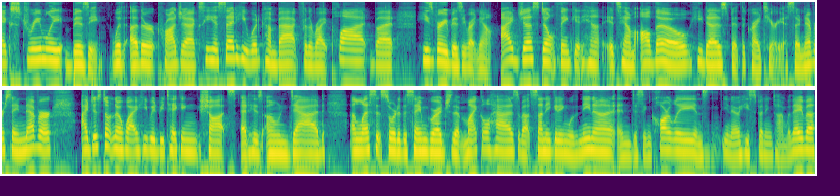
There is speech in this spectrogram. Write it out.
extremely busy with other projects. He has said he would come back for the right plot, but he's very busy right now. I just don't think it it's him, although he does fit the criteria. So never say never. I just don't know why he would be taking shots at his own dad unless it's sort of the same grudge that Michael has about Sonny getting with Nina and dissing Carly and you know, he's spending time with Ava.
